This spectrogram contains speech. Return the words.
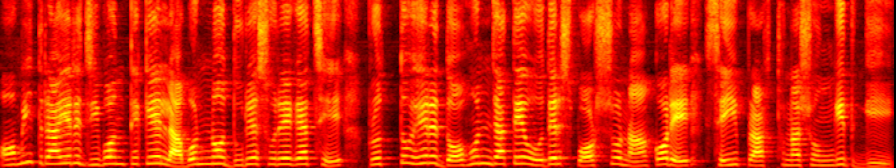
অমিত রায়ের জীবন থেকে লাবণ্য দূরে সরে গেছে, প্রত্যহের দহন যাতে ওদের স্পর্শ না করে সেই প্রার্থনা সংগীত গেয়ে।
